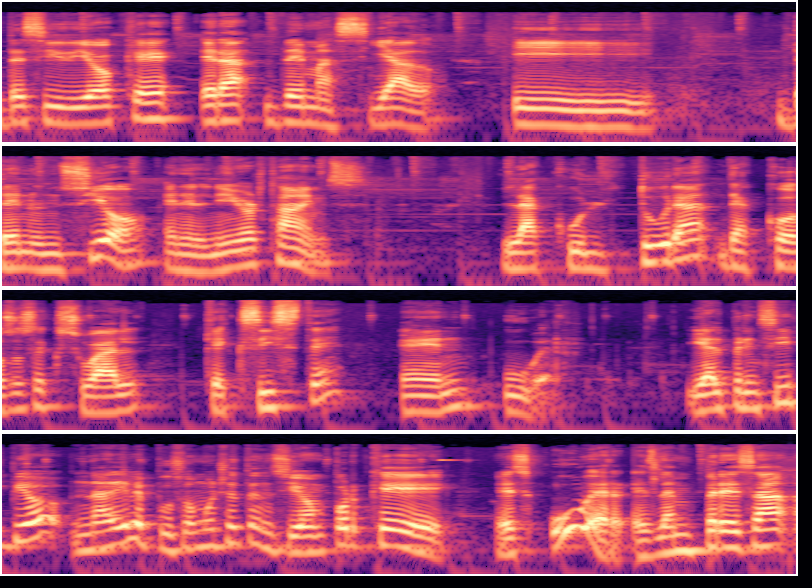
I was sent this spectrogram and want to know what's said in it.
decidió que era demasiado y denunció en el New York Times la cultura de acoso sexual que existe en Uber. Y al principio nadie le puso mucha atención porque es Uber, es la empresa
